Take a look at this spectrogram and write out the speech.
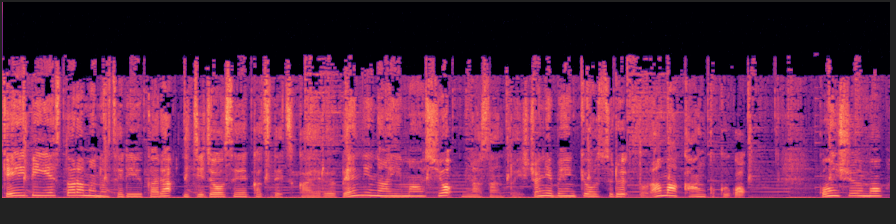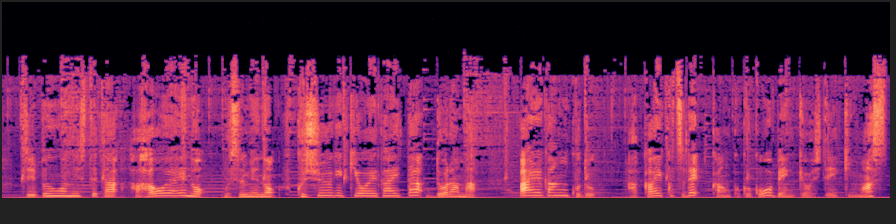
KBS ドラマのセリフから日常生活で使える便利な言い回しを皆さんと一緒に勉強するドラマ韓国語今週も自分を見捨てた母親への娘の復讐劇を描いたドラマ「빨간クド赤い靴」で韓国語を勉強していきます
